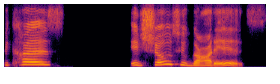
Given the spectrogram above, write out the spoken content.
because it shows who God is.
